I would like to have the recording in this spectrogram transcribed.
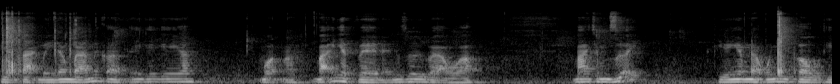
Thì hiện tại mình đang bán cả cái, cái, cái, cái ờ, bọn bãi Nhật về này nó rơi vào ba trăm rưỡi. Thì anh em nào có nhu cầu thì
